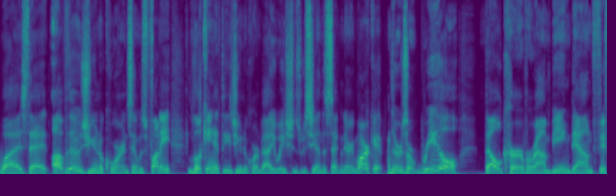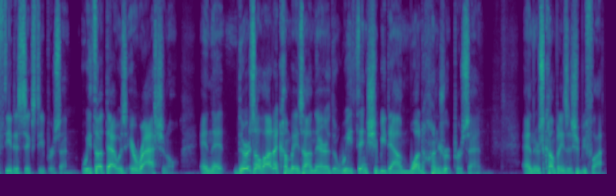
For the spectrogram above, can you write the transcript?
was that of those unicorns, and it was funny looking at these unicorn valuations we see on the secondary market, there's a real bell curve around being down 50 to 60%. Mm. We thought that was irrational and that there's a lot of companies on there that we think should be down 100%, and there's companies that should be flat.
